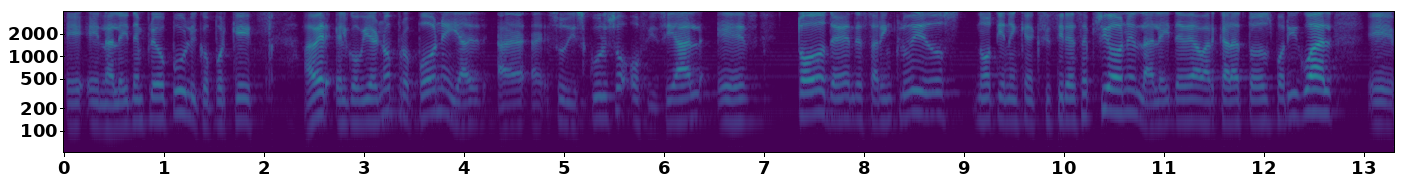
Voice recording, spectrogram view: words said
eh, en la ley de empleo público, porque, a ver, el gobierno propone y su discurso oficial es todos deben de estar incluidos, no tienen que existir excepciones, la ley debe abarcar a todos por igual. Eh,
